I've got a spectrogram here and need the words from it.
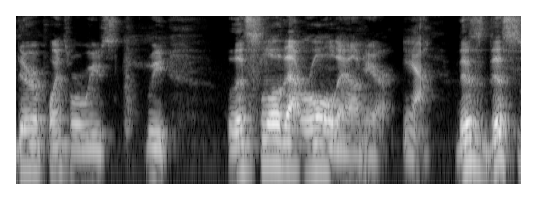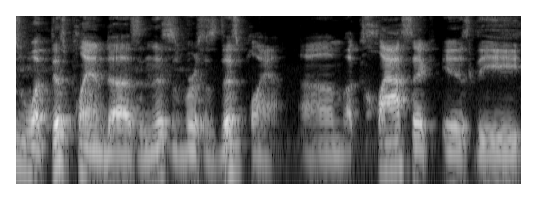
there are points where we we let's slow that roll down here. yeah this this is what this plan does and this is versus this plan um, a classic is the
